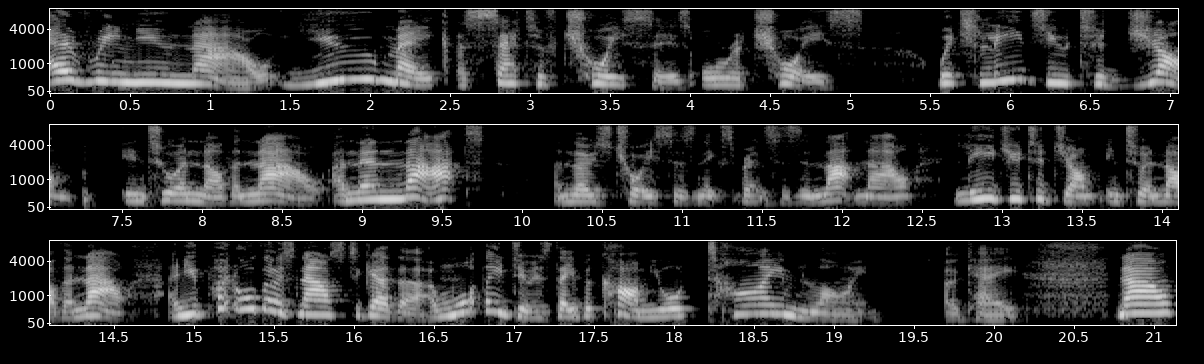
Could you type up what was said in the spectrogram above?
every new now, you make a set of choices or a choice which leads you to jump into another now. And then that and those choices and experiences in that now lead you to jump into another now. And you put all those nows together, and what they do is they become your timeline. Okay. Now,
